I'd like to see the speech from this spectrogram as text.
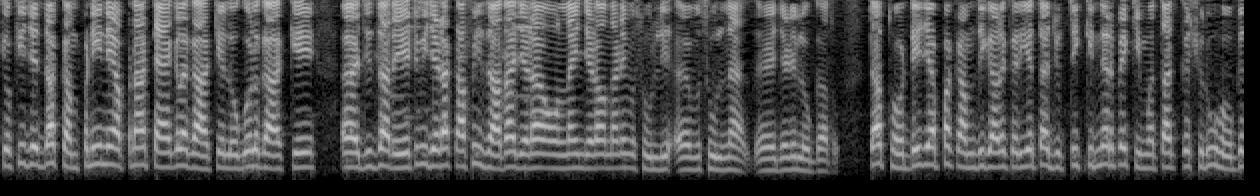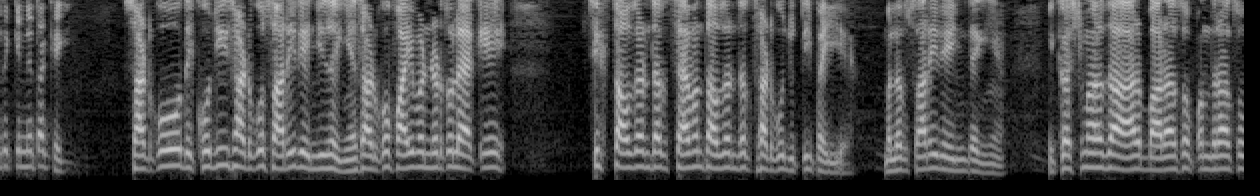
ਕਿਉਂਕਿ ਜਿੱਦਾਂ ਕੰਪਨੀ ਨੇ ਆਪਣਾ ਟੈਗ ਲਗਾ ਕੇ ਲੋਗੋ ਲਗਾ ਕੇ, ਅਹ ਜਿਸਦਾ ਰੇਟ ਵੀ ਜਿਹੜਾ ਕਾਫੀ ਜ਼ਿਆਦਾ ਜਿਹੜਾ ਆਨਲਾਈਨ ਜਿਹੜਾ ਉਹਨਾਂ ਨੇ ਵਸੂਲੀ ਵਸੂਲਣਾ ਜਿਹੜੇ ਲੋਕਾਂ ਤੋਂ। ਤਾਂ ਤੁਹਾਡੇ ਜੇ ਆਪਾਂ ਕੰਮ ਦੀ ਗੱਲ ਕਰੀਏ ਤਾਂ ਜੁੱਤੀ ਕਿੰਨੇ ਰੁਪਏ ਕੀਮਤ ਤੱਕ ਸ਼ੁਰੂ ਹੋ ਕੇ ਤੇ ਕਿੰਨੇ ਤੱਕ ਹੈਗੀ? ਸਾਡੇ ਕੋ ਦੇਖੋ ਜੀ, ਸਾਡੇ ਕੋ ਸਾਰੀ ਰੇਂਜਸ ਹੈਗੀਆਂ। ਸਾਡੇ ਕੋ 500 ਤੋਂ ਲੈ ਕੇ 6000 ਤੱਕ 7000 ਤੱਕ ਸਾਡੇ ਕੋ ਜੁੱਤੀ ਪਈ ਹੈ। ਮਤਲਬ ਸਾਰੀ ਰੇਂਜ ਹੈਗੀਆਂ। ਇਹ ਕਸਟਮਰ 1000 1200 1500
